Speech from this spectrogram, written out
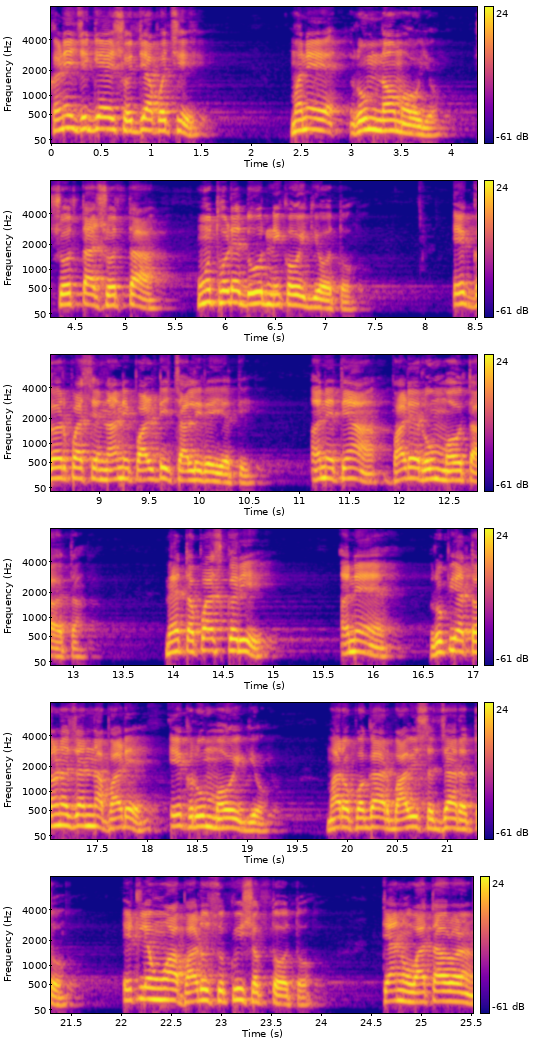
ઘણી જગ્યાએ શોધ્યા પછી મને રૂમ ન મળ્યો. શોધતા શોધતા હું થોડે દૂર નીકળી ગયો હતો. એક ઘર પાસે નાની પાર્ટી ચાલી રહી હતી અને ત્યાં ભાડે રૂમ મળતા હતા. મેં તપાસ કરી અને રૂપિયા ત્રણ હજારના ભાડે એક રૂમ મળી ગયો. મારો પગાર બાવીસ હજાર હતો એટલે હું આ ભાડું ચૂકવી શકતો હતો. ત્યાંનું વાતાવરણ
